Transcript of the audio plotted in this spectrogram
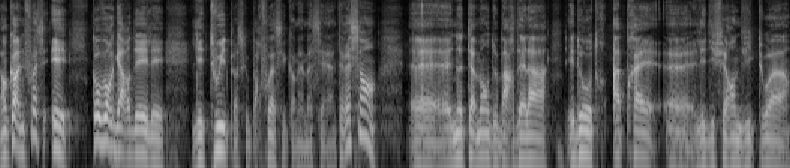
Encore une fois, et quand vous regardez les, tweets, parce que parfois c'est quand même assez intéressant, euh, notamment de Bardella et d'autres, après euh, les différentes victoires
